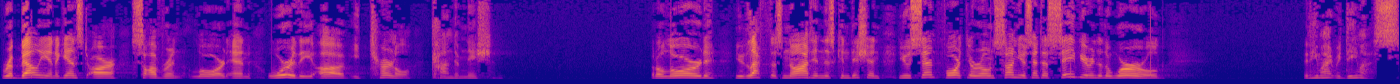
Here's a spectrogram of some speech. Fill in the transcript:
Rebellion against our sovereign Lord and worthy of eternal condemnation. But, O oh Lord, you left us not in this condition. You sent forth your own Son. You sent a Savior into the world that he might redeem us.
